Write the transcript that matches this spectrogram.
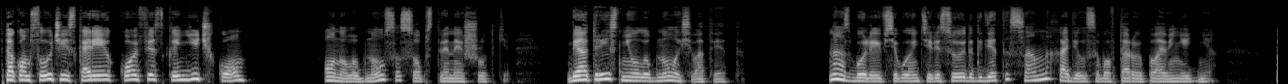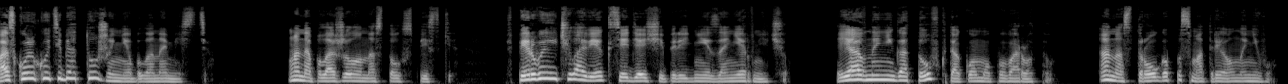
В таком случае скорее кофе с коньячком». Он улыбнулся собственной шутке. Беатрис не улыбнулась в ответ. «Нас более всего интересует, где ты сам находился во второй половине дня, поскольку тебя тоже не было на месте». Она положила на стол списки. Впервые человек, сидящий перед ней, занервничал. Явно не готов к такому повороту. Она строго посмотрела на него.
